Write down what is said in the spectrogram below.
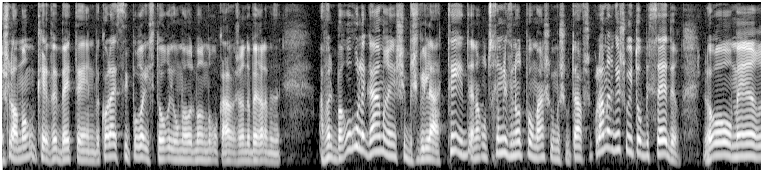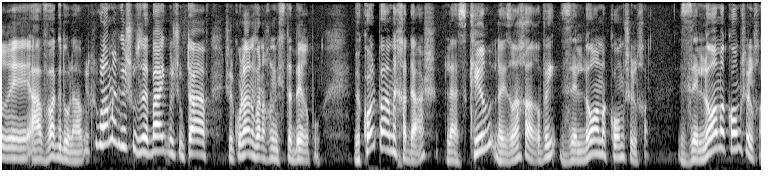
יש לו המון כאבי בטן, וכל הסיפור ההיסטורי הוא מאוד מאוד מורכב, אפשר לדבר עליו בזה. אבל ברור לגמרי שבשביל העתיד אנחנו צריכים לבנות פה משהו משותף, שכולם ירגישו איתו בסדר. לא אומר אה, אהבה גדולה, אבל שכולם ירגישו שזה בית משותף של כולנו ואנחנו נסתדר פה. וכל פעם מחדש להזכיר לאזרח הערבי, זה לא המקום שלך. זה לא המקום שלך.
